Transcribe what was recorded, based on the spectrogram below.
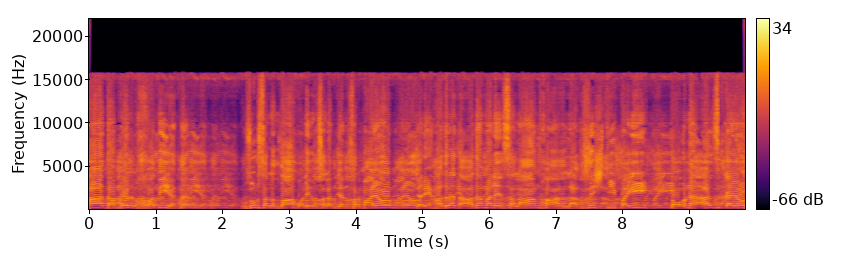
आदमुल खतियत। हुजूर सल्लल्लाहु अलैहि वसल्लम जन फरमायो जॾहिं हज़रत आदम सलाम खां लग़्ज़िश थी पई तो उन अर्ज़ कयो,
